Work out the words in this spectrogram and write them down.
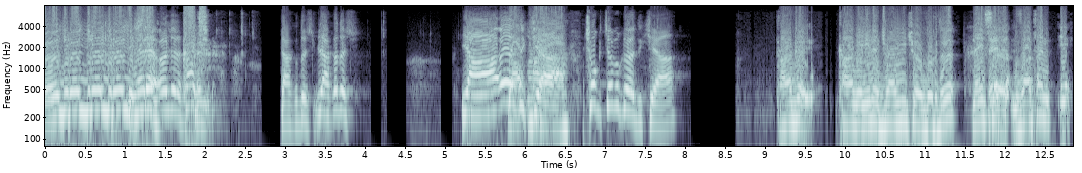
öldür öldür öldür öldür. Eren, öldürün. Kaç. Öldür. Bir dakika dur. Bir dakika dur. Ya öldük Yapma ya. ya. Çok çabuk öldük ya. Kanka kanka yine John Wick öldürdü. Neyse Evet. zaten i-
